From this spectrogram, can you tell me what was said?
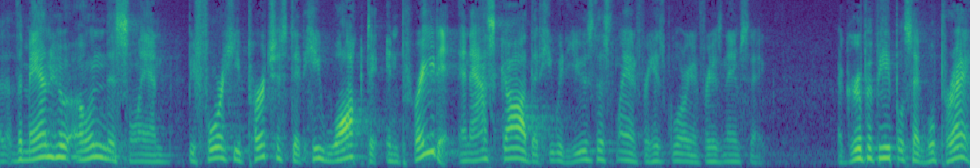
Uh, the man who owned this land, before he purchased it, he walked it and prayed it and asked God that he would use this land for his glory and for his namesake. A group of people said, We'll pray.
